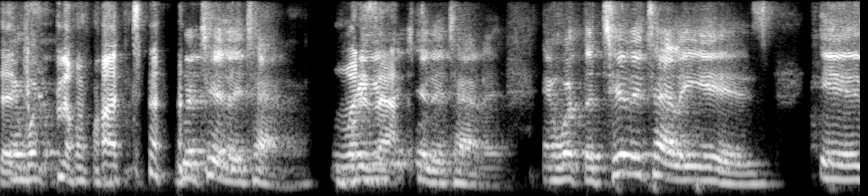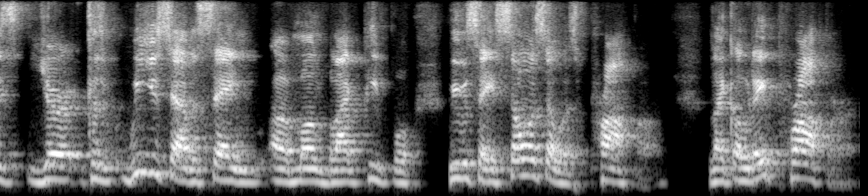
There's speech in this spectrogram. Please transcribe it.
the, and what, the what? The tilly tally what is that the tilly tally and what the tilly tally is is your because we used to have a saying among black people we would say so and so is proper. Like oh they proper.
